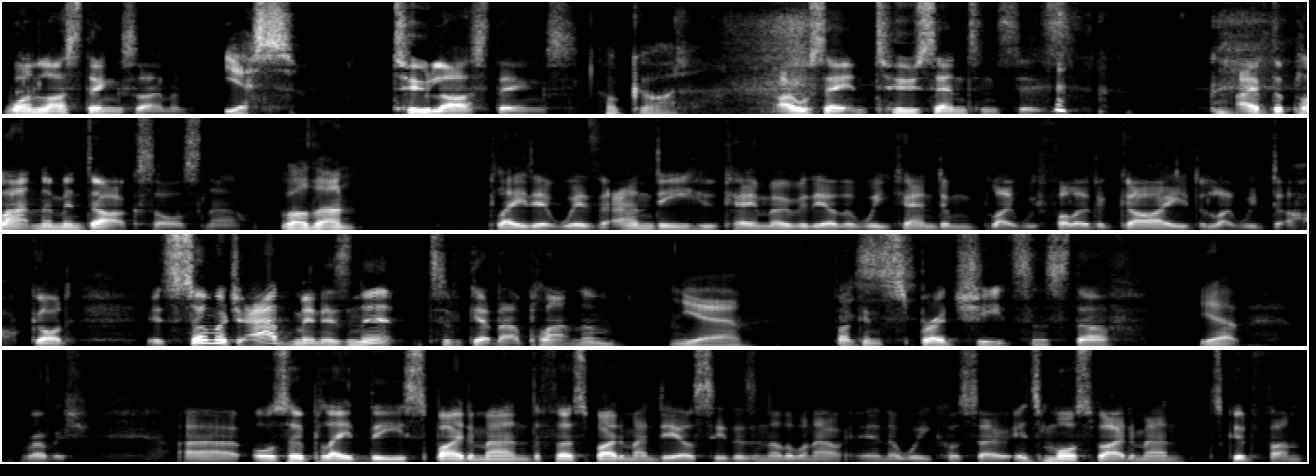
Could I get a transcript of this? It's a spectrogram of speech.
One last thing, Simon. Yes. Two last things. Oh God. I will say it in two sentences. I have the platinum in Dark Souls now. Well done. played it with Andy, who came over the other weekend, and like we followed a guide. Like we, oh god, it's so much admin, isn't it, to get that platinum? Yeah. Fucking It's- spreadsheets and stuff. Yep. Rubbish. Uh, also played the Spider-Man, the first Spider-Man DLC. There's another one out in a week or so. It's more Spider-Man. It's good fun.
